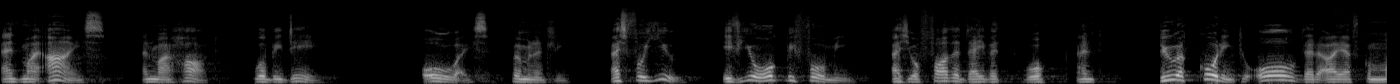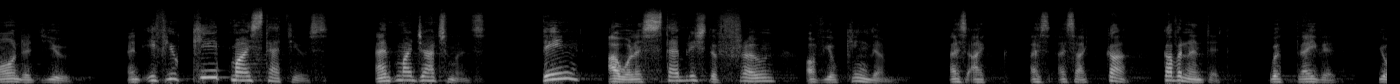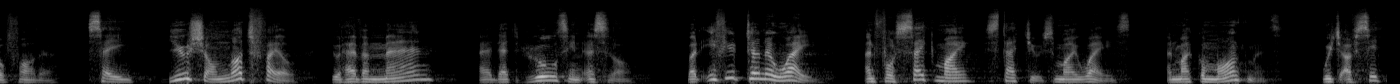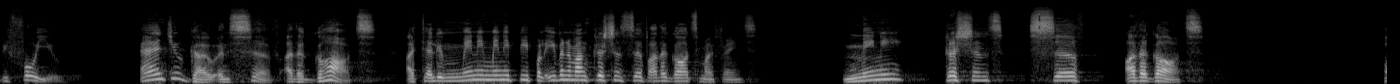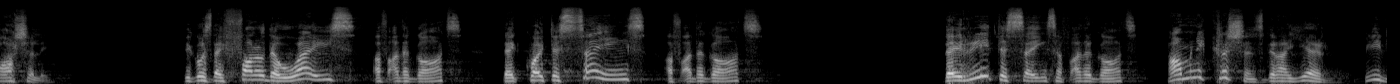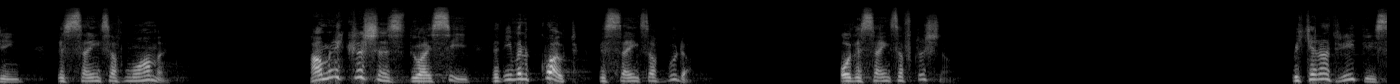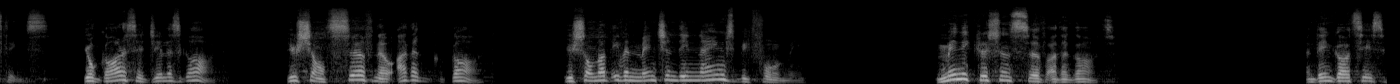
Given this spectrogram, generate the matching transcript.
and my eyes and my heart will be there always, permanently. As for you, if you walk before me as your father David walked, and do according to all that I have commanded you, and if you keep my statutes and my judgments, then I will establish the throne of your kingdom as I, as, as I covenanted with David, your father, saying, You shall not fail to have a man uh, that rules in Israel. But if you turn away and forsake my statutes, my ways, and my commandments, which I've set before you, and you go and serve other gods. I tell you, many, many people, even among Christians, serve other gods, my friends. Many Christians serve other gods. Partially. Because they follow the ways of other gods, they quote the sayings of other gods, they read the sayings of other gods. How many Christians did I hear reading the sayings of Muhammad? How many Christians do I see that even quote the sayings of Buddha or the sayings of Krishna? We cannot read these things. Your God is a jealous God. You shall serve no other God. You shall not even mention their names before me. Many Christians serve other gods. And then God says,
